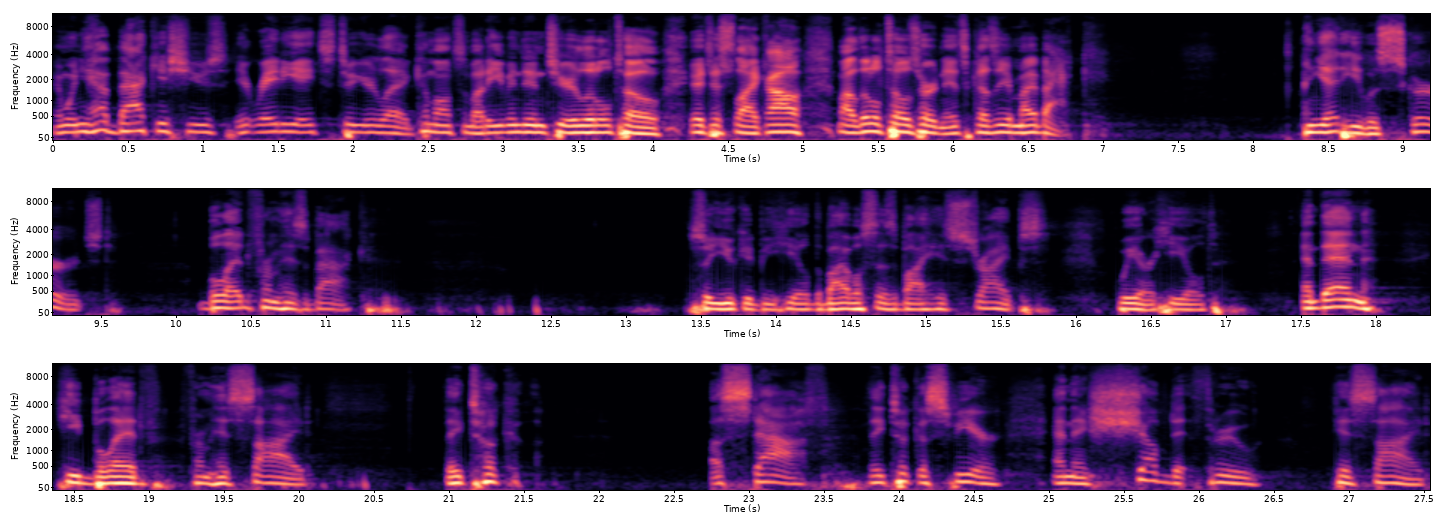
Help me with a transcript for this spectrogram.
And when you have back issues, it radiates to your leg. Come on, somebody, even into your little toe. It's just like, oh, my little toe's hurting. It's because of my back. And yet he was scourged, bled from his back, so you could be healed. The Bible says, by his stripes we are healed. And then he bled from his side. They took a staff, they took a spear, and they shoved it through his side.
